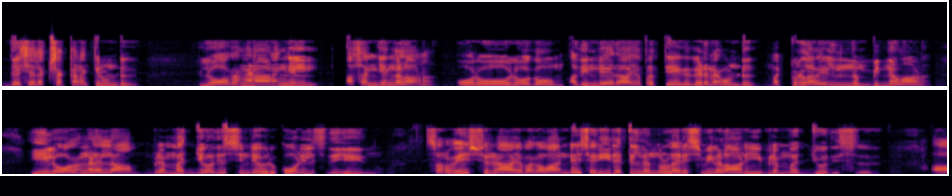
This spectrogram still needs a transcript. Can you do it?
ദശലക്ഷക്കണക്കിനുണ്ട്. ലോകങ്ങളാണെങ്കിൽ അസംഖ്യങ്ങളാണ്. ഓരോ ലോകവും അതിന്റെതായ പ്രത്യേക ഘടന കൊണ്ട് മറ്റുള്ളവയിൽ നിന്നും ഭിന്നമാണ്. ഈ ലോകങ്ങളെല്ലാം ബ്രഹ്മജ്യോതിസിന്റെ ഒരു കോണിൽ സ്ഥിതി ചെയ്യുന്നു. സർവേശ്വരനായ ഭഗവാന്റെ ശരീരത്തിൽ നിന്നുള്ള രശ്മികളാണ് ഈ ബ്രഹ്മജ്യോതിസ് ആ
